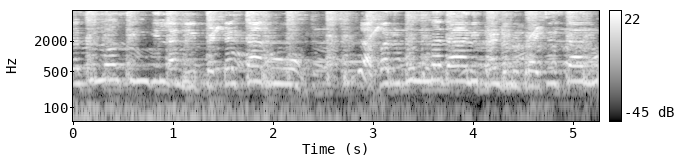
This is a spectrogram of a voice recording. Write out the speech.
స్టేటస్లో సింగిల్ అని పెట్టేస్తాను. రబ్బరు ఉన్నదాని ఫ్రెండ్ను ట్రై చేస్తాను.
